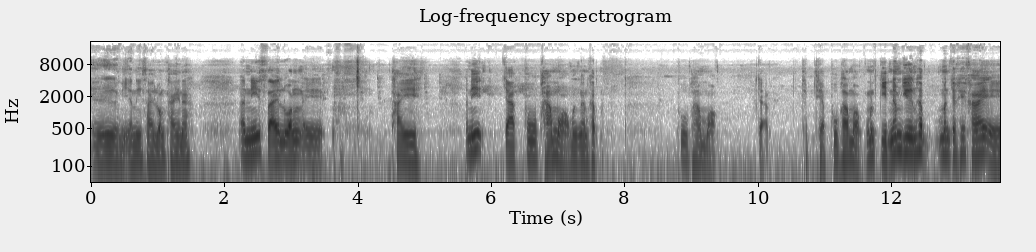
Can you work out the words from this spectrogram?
เออ นี่อันนี้สายหลวงไทยนะ อันนี้สายหลวงเออไทย อันนี้จากภูผาหมอกเหมือนกันครับ ภูผาหมอกจากแถบภูผาหมอก มันติดน้ำยืนครับ มันจะคล้ายๆเออ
